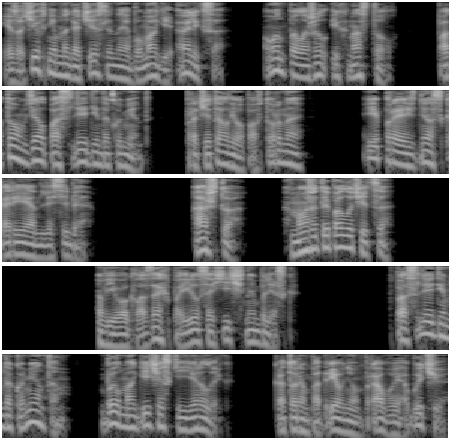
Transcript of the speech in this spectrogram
Изучив немногочисленные бумаги Алекса, он положил их на стол. Потом взял последний документ, прочитал его повторно и произнес скорее для себя. «А что, может и получиться». В его глазах появился хищный блеск. Последним документом был магический ярлык, которым по древнему праву и обычаю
